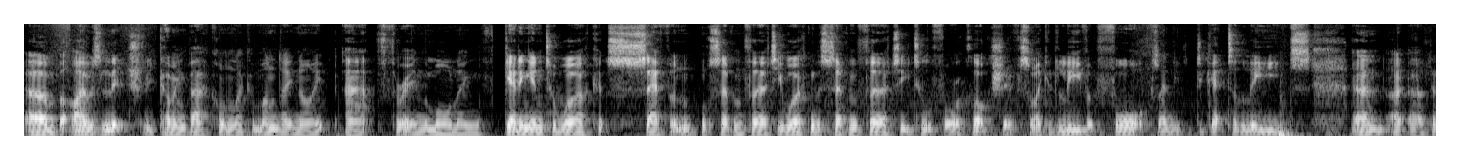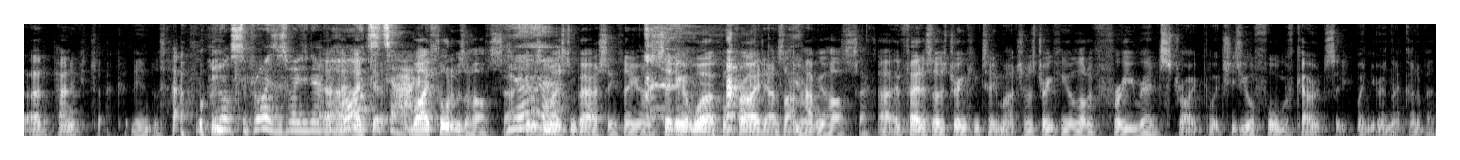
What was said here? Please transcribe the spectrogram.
Um, but I was literally coming back on like a Monday night at three in the morning, getting into work at seven or seven thirty, working the seven thirty till four o'clock shift, so I could leave at four because I needed to get to Leeds and I, I, I, had a panic attack at the end of that week. I'm not surprised. That's why you didn't have a heart attack. Well, I thought it was a heart attack. Yeah. It was the most embarrassing thing. I was sitting at work on Friday. I was like, I'm having a heart attack. Uh, in fairness, I was drinking too much. I was drinking a lot of free red stripe, which is your form of currency when you're in that kind of bed.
